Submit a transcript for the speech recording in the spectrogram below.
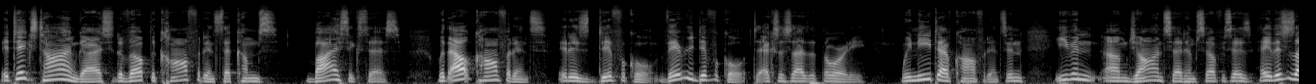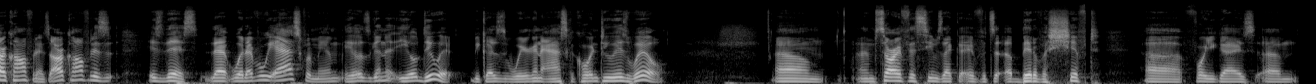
It takes time, guys, to develop the confidence that comes by success. Without confidence, it is difficult, very difficult, to exercise authority. We need to have confidence. And even um, John said himself, he says, Hey, this is our confidence. Our confidence is this that whatever we ask from him, he's gonna he'll do it because we're gonna ask according to his will. Um, I'm sorry if this seems like if it's a bit of a shift uh, for you guys. Um,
